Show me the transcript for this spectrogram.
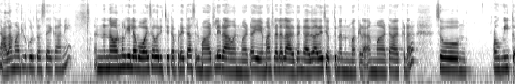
చాలా మాటలు గుర్తొస్తాయి కానీ నార్మల్గా ఇలా వాయిస్ ఓవర్ ఇచ్చేటప్పుడు అయితే అసలు మాటలే రావన్నమాట. ఏం మాట్లాడాలో అర్థం కాదు. అదే చెప్తున్నాను అనమాట అక్కడ. అన్నమాట అక్కడ సో మీతో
